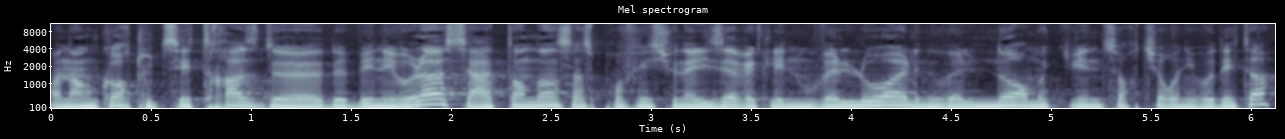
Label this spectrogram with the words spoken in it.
on a encore toutes ces traces de, de bénévolat. Ça a tendance à se professionnaliser avec les nouvelles lois, les nouvelles normes qui viennent sortir au niveau d'État,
